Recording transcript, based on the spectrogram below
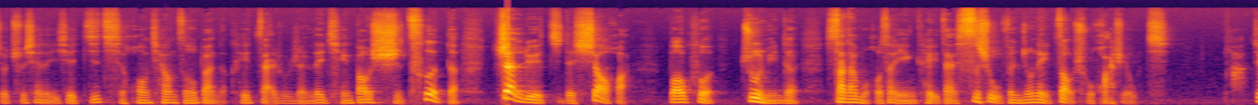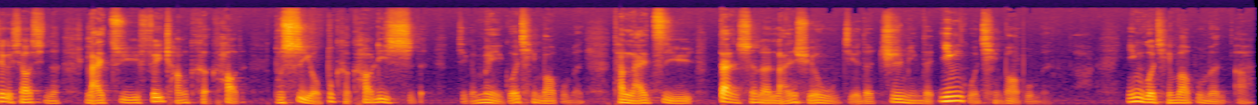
就出现了一些极其荒腔走板的可以载入人类情报史册的战略级的笑话，包括著名的萨达姆侯赛因可以在四十五分钟内造出化学武器，啊，这个消息呢来自于非常可靠的，不是有不可靠历史的。这个美国情报部门，它来自于诞生了蓝血五节的知名的英国情报部门啊。英国情报部门啊，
